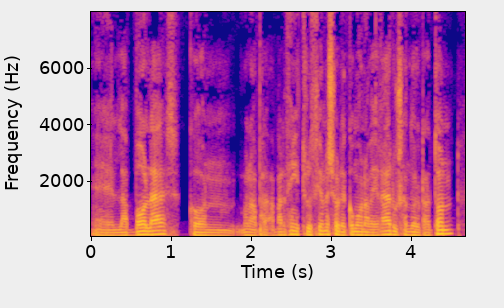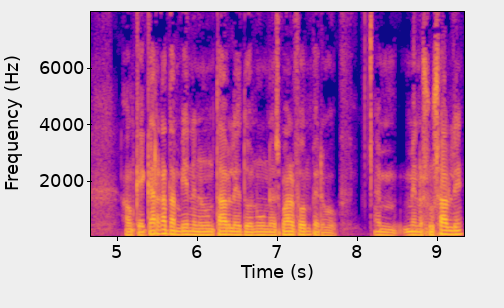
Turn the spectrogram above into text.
eh, las bolas con, bueno, aparecen instrucciones sobre cómo navegar usando el ratón, aunque carga también en un tablet o en un smartphone, pero menos usable.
